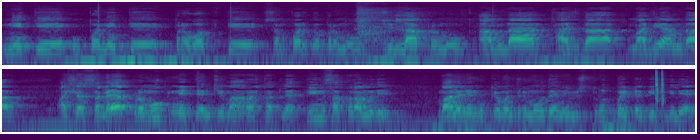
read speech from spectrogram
नेते उपनेते प्रवक्ते संपर्क प्रमुख जिल्हा प्रमुख आमदार खासदार माजी आमदार अशा सगळ्या प्रमुख नेत्यांची महाराष्ट्रातल्या तीन सत्रामध्ये माननीय मुख्यमंत्री महोदयांनी विस्तृत बैठक घेतलेली आहे.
